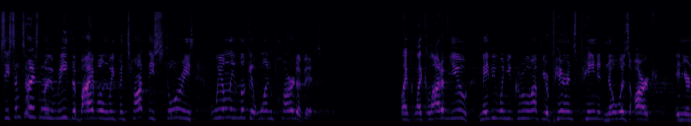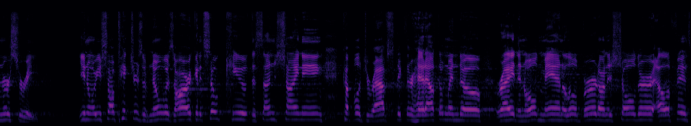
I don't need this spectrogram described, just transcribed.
See, sometimes when we read the Bible and we've been taught these stories, we only look at one part of it. Like, like a lot of you, maybe when you grew up, your parents painted Noah's Ark in your nursery. You know, or you saw pictures of Noah's Ark, and it's so cute. The sun's shining, a couple of giraffes stick their head out the window, right? And an old man, a little bird on his shoulder, elephants,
